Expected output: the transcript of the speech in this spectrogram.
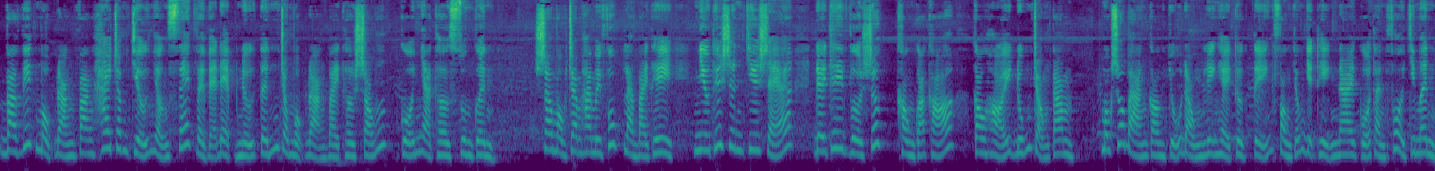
và viết một đoạn văn 200 chữ nhận xét về vẻ đẹp nữ tính trong một đoạn bài thơ sống của nhà thơ Xuân Quỳnh. Sau 120 phút làm bài thi, nhiều thí sinh chia sẻ đề thi vừa sức, không quá khó, câu hỏi đúng trọng tâm. Một số bạn còn chủ động liên hệ thực tiễn phòng chống dịch hiện nay của thành phố Hồ Chí Minh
